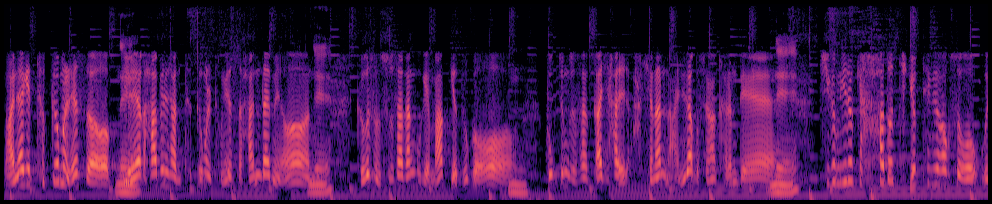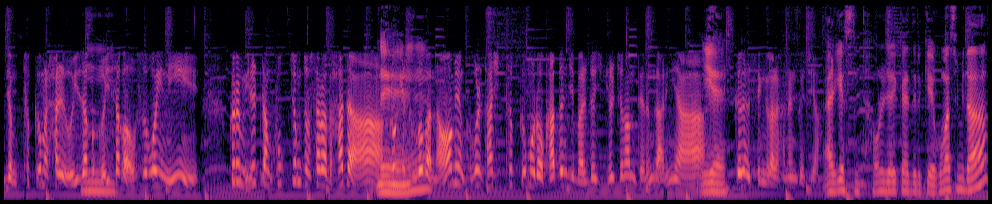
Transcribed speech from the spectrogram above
만약에 특검을 해서 네. 여야가 합의를 한 특검을 통해서 한다면 네. 그것은 수사 당국에 맡겨두고 음. 국정조사까지 할 현안은 아니라고 생각하는데 네. 지금 이렇게 하도 티격태격하고서 그냥 특검을 할 의사가, 음. 의사가 없어 보이니 그럼 일단 국정조사라도 하자. 네. 거기서 뭐가 나오면 그걸 다시 특검으로 가든지 말든지 결정하면 되는 거 아니냐. 예. 그런 생각을 하는 거죠. 알겠습니다. 오늘 여기까지 드릴게요. 고맙습니다.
